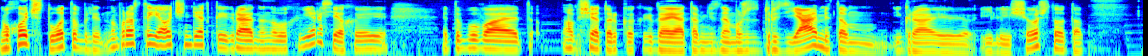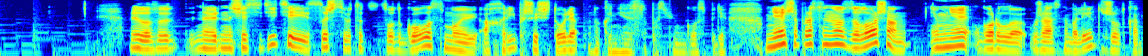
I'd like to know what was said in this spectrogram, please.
Ну, хоть что-то, блин. Ну, просто я очень редко играю на новых версиях, и это бывает вообще только когда я там, не знаю, может, с друзьями там играю или еще что-то. Блин, вот вы, наверное, сейчас сидите и слышите вот этот вот голос мой, охрипший, что ли. Наконец-то, поспим, господи. У меня еще просто нос заложен, и меня горло ужасно болит, жутко.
